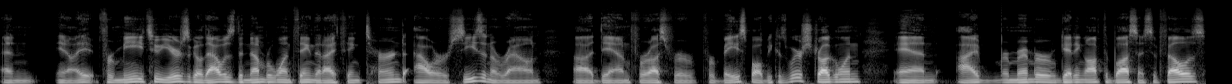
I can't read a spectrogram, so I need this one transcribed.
and you know, it, for me, two years ago, that was the number one thing that I think turned our season around uh, Dan, for us for for baseball because we were struggling. And I remember getting off the bus. And I said, "Fellas,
